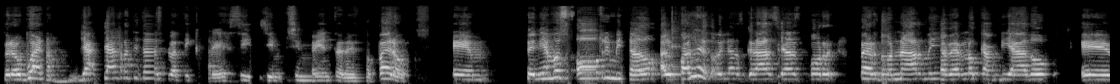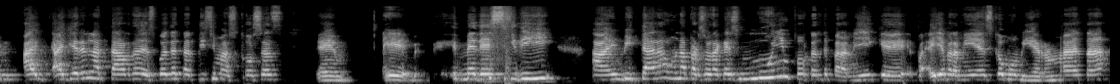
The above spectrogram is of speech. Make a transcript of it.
pero bueno, ya, ya al ratito les platicaré si, si, si me en esto. Pero eh, teníamos otro invitado al cual le doy las gracias por perdonarme y haberlo cambiado. Eh, ayer en la tarde, después de tantísimas cosas, eh, eh, me decidí a invitar a una persona que es muy importante para mí, que ella para mí es como mi hermana,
